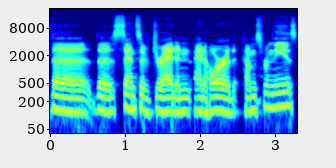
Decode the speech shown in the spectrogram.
the the sense of dread and, and horror that comes from these,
